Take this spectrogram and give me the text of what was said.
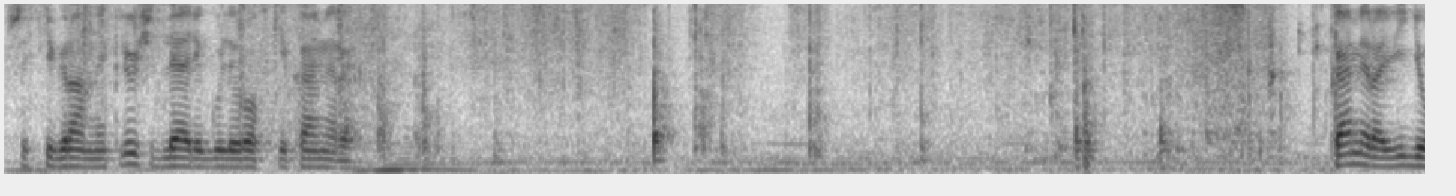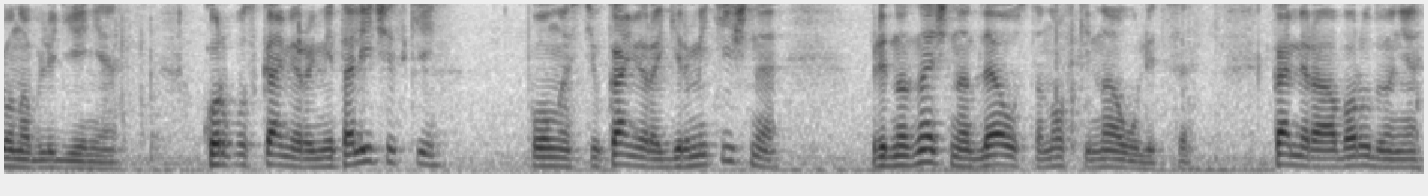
шестигранный ключ для регулировки камеры. Камера видеонаблюдения. Корпус камеры металлический, полностью камера герметичная, предназначена для установки на улице. Камера оборудования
